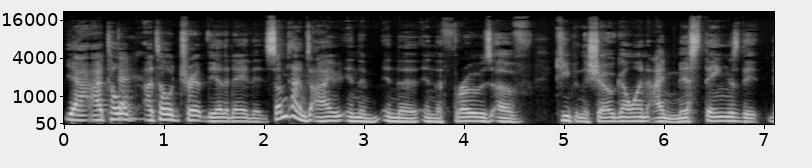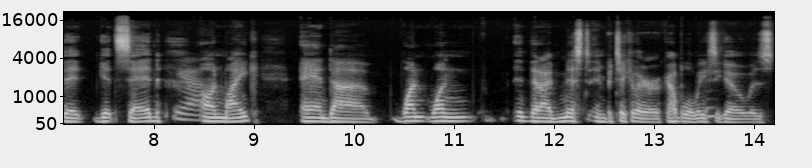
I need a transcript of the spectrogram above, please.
Yeah, I told I told Trip the other day that sometimes I in the in the in the throes of keeping the show going, I miss things that that get said Yeah. on mic. And uh, one one that I missed in particular a couple of weeks ago was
